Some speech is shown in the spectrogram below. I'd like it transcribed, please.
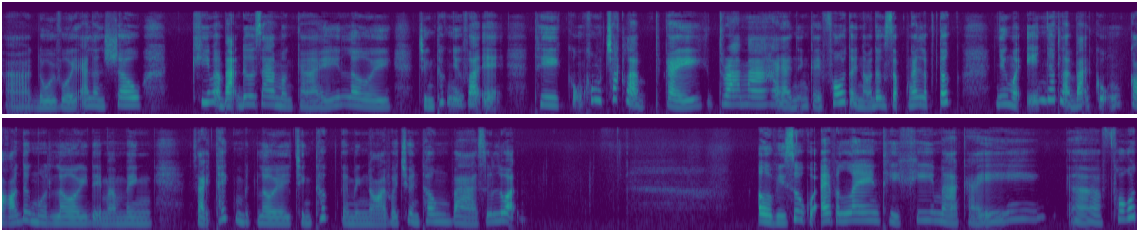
à, đối với Alan Show. Khi mà bạn đưa ra một cái lời chính thức như vậy ấy, thì cũng không chắc là cái drama hay là những cái phốt ấy nó được dập ngay lập tức. Nhưng mà ít nhất là bạn cũng có được một lời để mà mình giải thích một lời chính thức để mình nói với truyền thông và dư luận. Ở ví dụ của Evelyn thì khi mà cái uh, phốt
